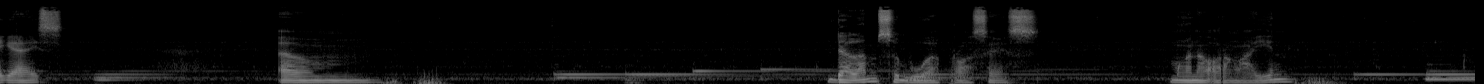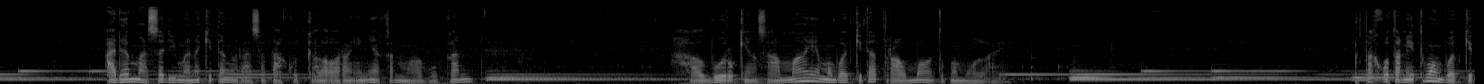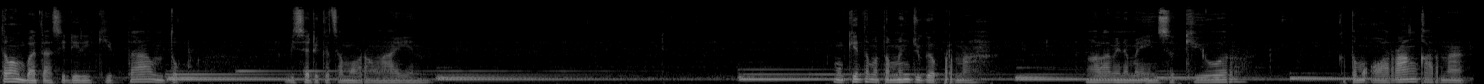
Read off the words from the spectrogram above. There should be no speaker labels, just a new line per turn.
guys. Um, dalam sebuah proses mengenal orang lain, ada masa di mana kita ngerasa takut kalau orang ini akan melakukan hal buruk yang sama yang membuat kita trauma untuk memulai. Ketakutan itu membuat kita membatasi diri kita untuk bisa dekat sama orang lain. Mungkin teman-teman juga pernah ngalamin namanya insecure, ketemu orang karena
